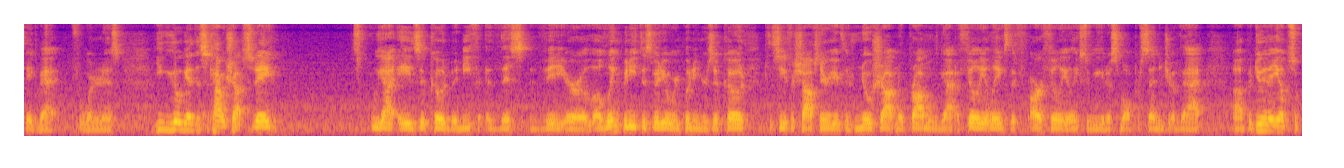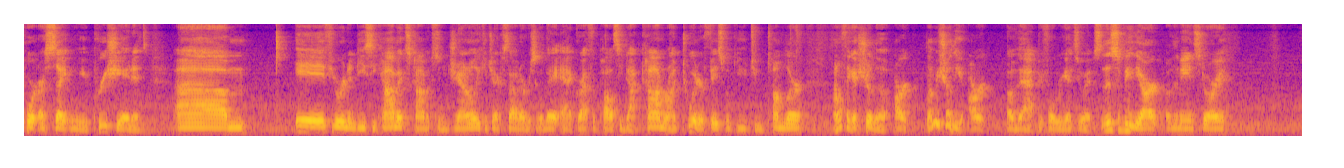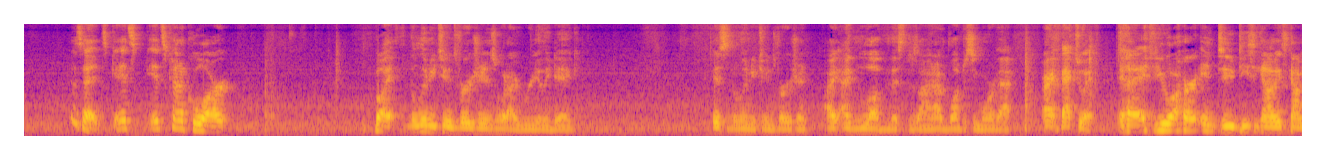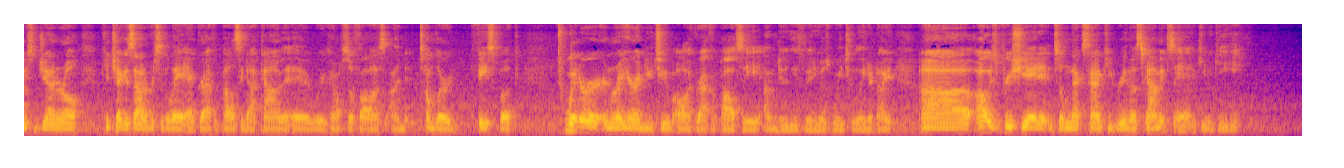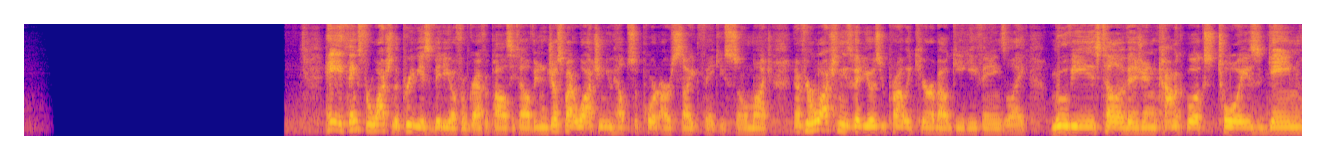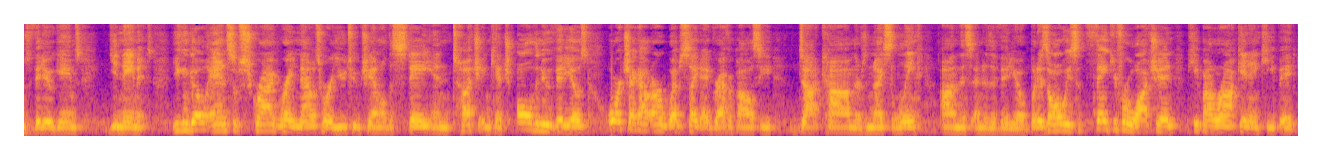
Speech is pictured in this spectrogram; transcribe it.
take that for what it is. You can go get this in comic shops today we got a zip code beneath this video, or a link beneath this video where you put in your zip code to see if a shop's near you. If there's no shop, no problem. We got affiliate links. There are affiliate links, so we get a small percentage of that. Uh, but doing that, you help support our site, and we appreciate it. Um, if you're into DC Comics, comics in general, you can check us out every single day at graphicpolicy.com. We're on Twitter, Facebook, YouTube, Tumblr. I don't think I show the art. Let me show the art of that before we get to it. So this will be the art of the main story. I said, it's it's, it's kind of cool art, but the Looney Tunes version is what I really dig. This is the Looney Tunes version. I, I love this design. I would love to see more of that. All right, back to it. Uh, if you are into DC Comics, comics in general, you can check us out every single day at graphicpolicy.com. Uh, you can also follow us on Tumblr, Facebook, Twitter, and right here on YouTube, all at Graphic Policy. I'm doing these videos way too late at night. Uh, always appreciate it. Until next time, keep reading those comics and keep it geeky. Hey, thanks for watching the previous video from Graphic Policy Television. Just by watching, you help support our site. Thank you so much. Now, if you're watching these videos, you probably care about geeky things like movies, television, comic books, toys, games, video games, you name it. You can go and subscribe right now to our YouTube channel to stay in touch and catch all the new videos, or check out our website at graphicpolicy.com. There's a nice link on this end of the video. But as always, thank you for watching. Keep on rocking and keep it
